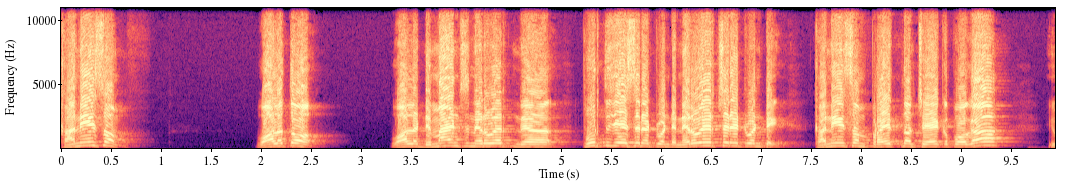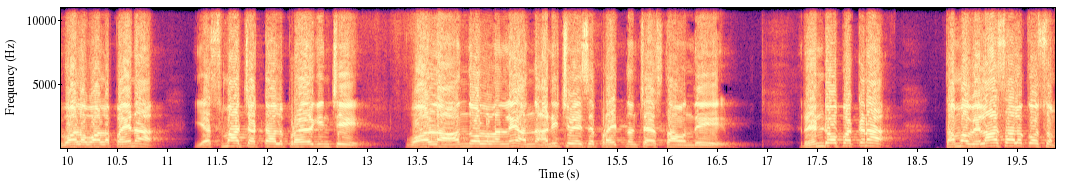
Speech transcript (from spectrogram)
కనీసం వాళ్ళతో వాళ్ళ డిమాండ్స్ నెరవేర్ పూర్తి చేసేటటువంటి నెరవేర్చేటటువంటి కనీసం ప్రయత్నం చేయకపోగా ఇవాళ వాళ్ళ పైన ఎస్మా చట్టాలు ప్రయోగించి వాళ్ళ ఆందోళనల్ని అన్- అణిచివేసే ప్రయత్నం చేస్తూ ఉంది. రెండో పక్కన తమ విలాసాల కోసం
